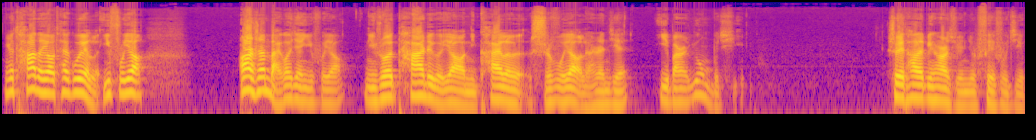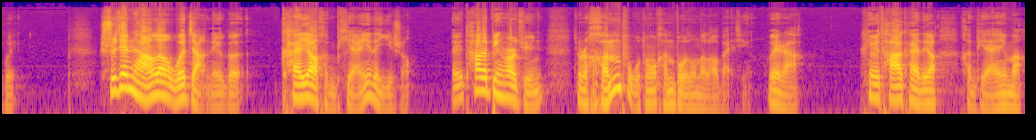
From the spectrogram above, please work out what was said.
因为他的药太贵了，一副药二三百块钱一副药，你说他这个药你开了十副药两三千，一般人用不起，所以他的病号群就是非富即贵。时间长了，我讲那个开药很便宜的医生，哎，他的病号群就是很普通、很普通的老百姓。为啥？因为他开的药很便宜嘛，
